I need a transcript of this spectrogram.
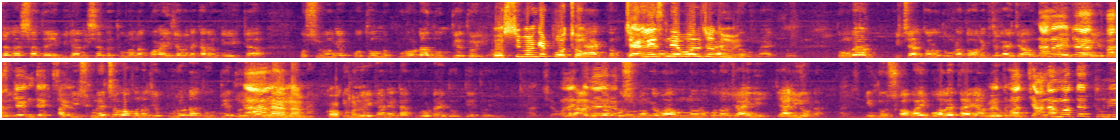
জায়গার সাথে এই বিরিয়ানির সাথে তুলনা করাই যাবে না কারণ এইটা পশ্চিমবঙ্গে প্রথম পুরোটা দুধ দিয়ে তৈরি হয়। পশ্চিমবঙ্গের প্রথম? একদম চ্যালেঞ্জ নিয়ে বলছো তুমি? একদম একদম। তোমরা বিচার করো তোমরা তো অনেক জায়গায় যাও। না, না, এটা first time দেখছি। কি শুনেছো কখনো যে পুরোটা দুধ দিয়ে তৈরি? না, না, না, না, কখনো। এখানে এটা পুরোটাই দুধ দিয়ে তৈরি। আচ্ছা অনেক জায়গায় তো পশ্চিমবঙ্গে বা অন্য অন্য কোথাও যাইনি জানিও না। কিন্তু সবাই বলে তাই আমি মানে তোমার জানা মতে তুমি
